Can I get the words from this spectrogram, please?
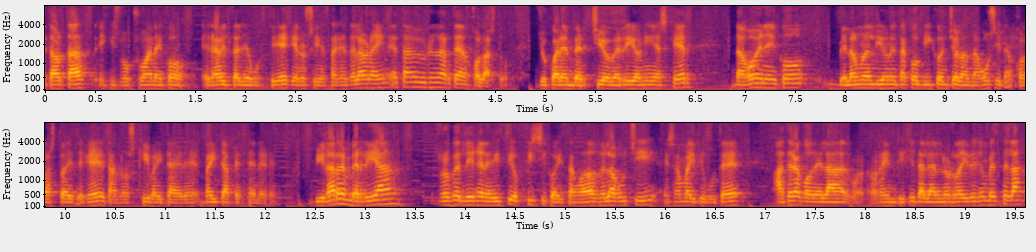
eta hortaz, Xbox Oneko erabiltzaile guztiek erosi ez daketela orain, eta euren artean jolastu. Jokoaren bertsio berri honi esker, dagoeneko belaunaldi honetako bi kontsola nagusitan jolastu daiteke eta noski baita ere, baita PC ere. Bigarren berria, Rocket Leagueen edizio fisikoa izango da dela gutxi, esan baitigute, aterako dela, bueno, orain digitalean lor daiteken bezala,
